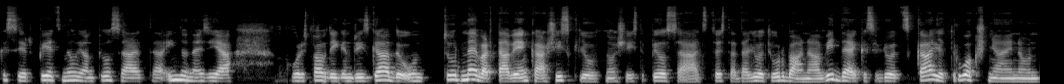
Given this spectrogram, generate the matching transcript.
kas ir 5 miljonu pilsēta Indonēzijā, kuras pavadīju gandrīz gadu, un tur nevar tā vienkārši izkļūt no šīs pilsētas. Tas tādā ļoti urbānā vidē, kas ir ļoti skaļa, trokšņaina un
